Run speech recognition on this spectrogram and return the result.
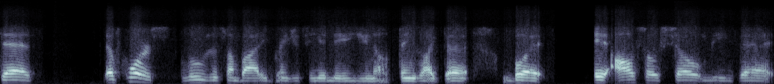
death, of course, losing somebody brings you to your knees, you know, things like that. But it also showed me that,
